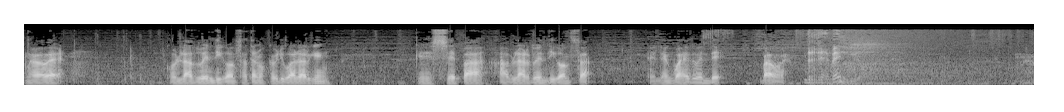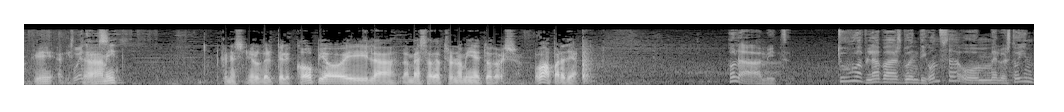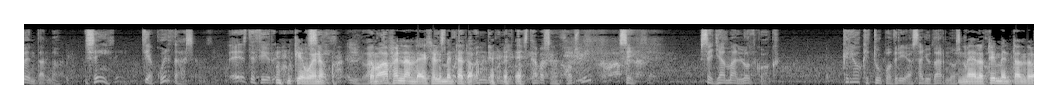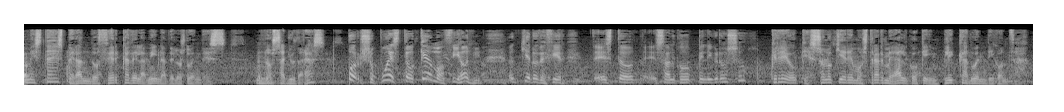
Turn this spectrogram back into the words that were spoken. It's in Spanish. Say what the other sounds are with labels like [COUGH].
A ver. Con la duendigonza. Tenemos que averiguar a alguien que sepa hablar duendigonza. El lenguaje duende. Vamos a ver. Rebelio. Aquí, aquí está. Amit. Que nos enseñó lo del telescopio y la, la mesa de astronomía y todo eso. Pues vamos para allá. Hola, Amit. ¿Tú hablabas duendigonza o me lo estoy inventando? Sí, ¿te acuerdas? Es decir... [LAUGHS] Qué bueno. sí, va Fernández, que se lo ¿Es por inventa el todo. duende con el que [LAUGHS] estabas en Hogsmeade? Sí. Se llama Lodgok. Creo que tú podrías ayudarnos. Me lo estoy inventando. Me está esperando cerca de la mina de los duendes. ¿Nos ayudarás? Por supuesto, qué emoción. Quiero decir, ¿esto es algo peligroso? Creo que solo quiere mostrarme algo que implica duendigonza.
